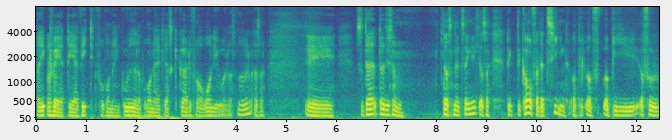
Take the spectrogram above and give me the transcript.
Og ikke Mhm. kvæg, at det er vigtigt på grund af en gud, eller på grund af, at jeg skal gøre det for at overleve, eller sådan noget, vel? Altså, øh, så der, der er ligesom, Der er sådan en ting, ikke? Altså, det, det kommer fra latin at, at, at, blive, at, få,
